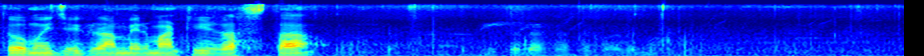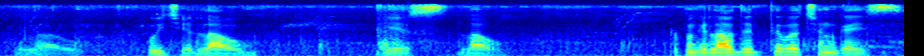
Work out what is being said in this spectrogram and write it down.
তো ওই যে গ্রামের মাটির রাস্তা। এটা দেখাতে পারে না। লাউ। ওই যে লাউ। ইয়েস লাউ। আপনি কি লাউ দেখতে পাচ্ছেন গাইস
